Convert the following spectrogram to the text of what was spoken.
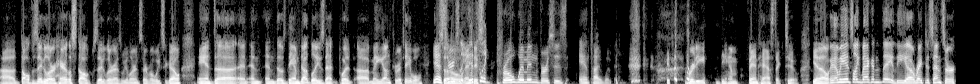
uh, Dolph Ziggler, hairless Dolph Ziggler, as we learned several weeks ago, and uh, and and and those damn Dudleys that put uh, Mae Young through a table. Yeah, So, seriously. It's this- like pro women versus anti women. it's pretty damn fantastic too. You know, I mean, it's like back in the day, the uh, right to censor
